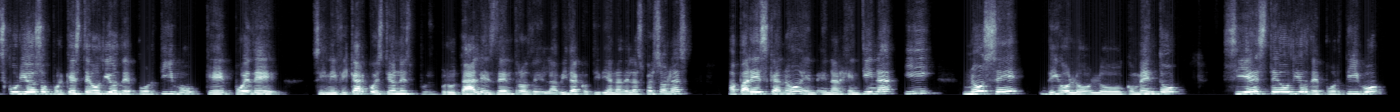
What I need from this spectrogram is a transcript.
es curioso porque este odio deportivo que puede significar cuestiones pues, brutales dentro de la vida cotidiana de las personas, aparezca, ¿no? En, en Argentina y no sé, digo, lo, lo comento, si este odio deportivo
